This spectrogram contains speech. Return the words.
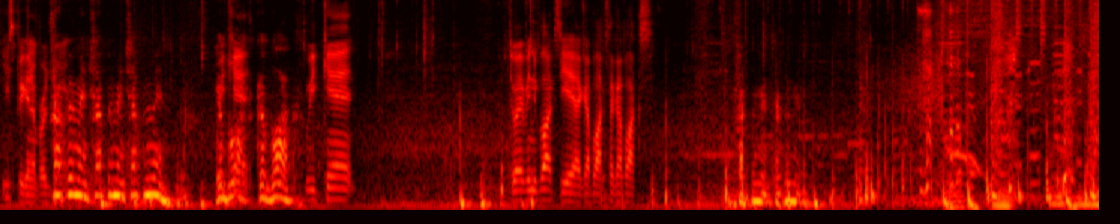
He's picking up our Trap him in, trap him in, trap him in. We Good blocks, can't- good blocks. We can't. Do I have any blocks? Yeah, I got blocks. I got blocks. Trap him in, trap him in.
